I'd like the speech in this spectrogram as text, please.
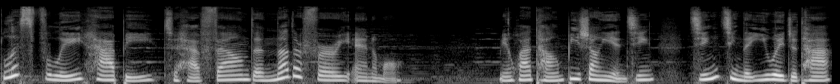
blissfully happy to have found another furry animal. 棉花糖闭上眼睛，紧紧地依偎着它，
